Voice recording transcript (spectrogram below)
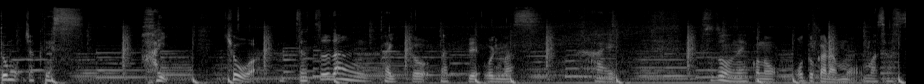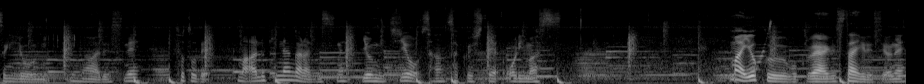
どうもジャックです。はい。今日は雑談会となっております。はい。外のねこの音からも、まあ、察するように今はですね外で、まあ、歩きながらですね夜道を散策しております。まあよく僕がやるスタイルですよね。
